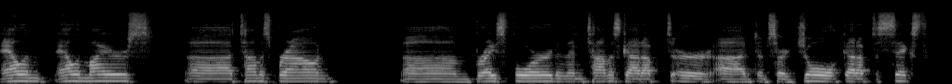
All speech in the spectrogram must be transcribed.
Alan Alan Myers, uh, Thomas Brown, um, Bryce Ford, and then Thomas got up to, or uh, I'm sorry, Joel got up to sixth.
